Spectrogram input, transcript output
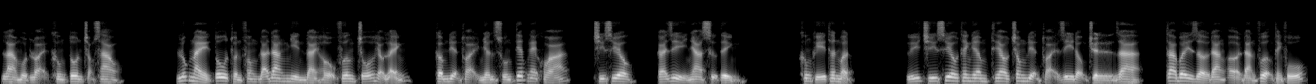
là một loại không tôn trọng sao? Lúc này tô thuần phong đã đang nhìn đài hậu phương chỗ hẻo lánh cầm điện thoại nhấn xuống tiếp nghe khóa trí siêu, cái gì nha sự tình? Không khí thân mật. Lý trí siêu thanh âm theo trong điện thoại di động truyền ra, ta bây giờ đang ở đàn phượng thành phố,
